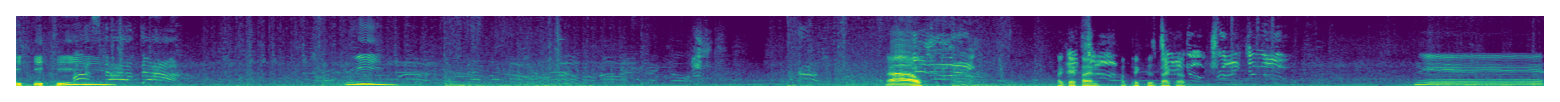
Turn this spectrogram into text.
Wee. Ow. Okay, fine. I'll pick this back up. Tango trying to move. Nah.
